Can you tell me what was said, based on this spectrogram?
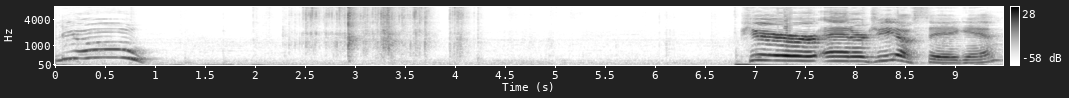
Leo! Pure Energy of Sagan.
